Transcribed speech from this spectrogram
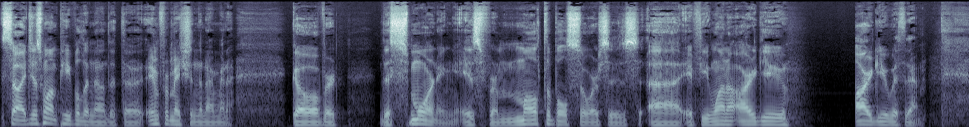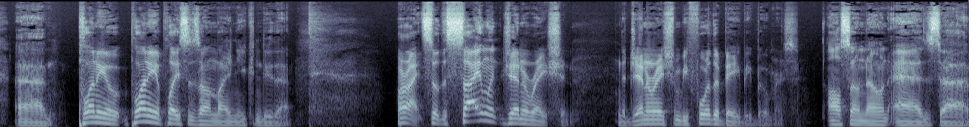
So I just want people to know that the information that I'm going to go over this morning is from multiple sources. Uh, if you want to argue, argue with them. Uh, plenty of plenty of places online you can do that. All right, so the silent generation, the generation before the baby boomers, also known as uh,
